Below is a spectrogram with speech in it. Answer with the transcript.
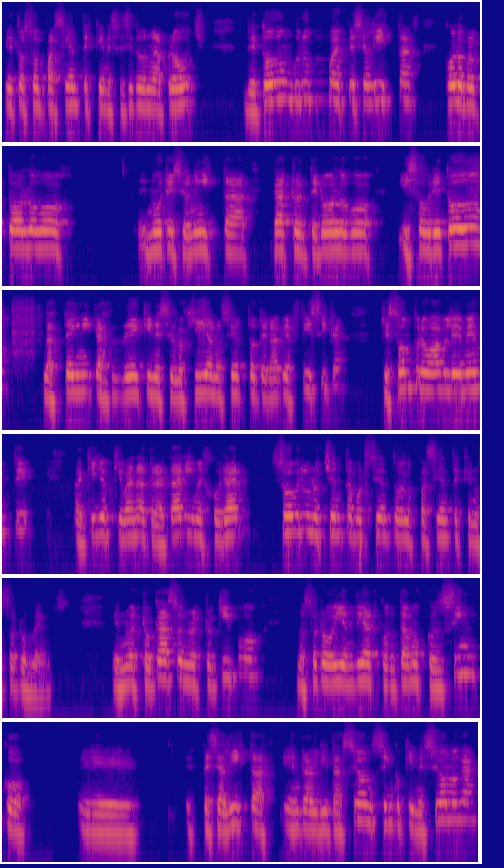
Estos son pacientes que necesitan un approach de todo un grupo de especialistas, coloproctólogos, nutricionistas, gastroenterólogos y sobre todo las técnicas de kinesiología, ¿no cierto?, terapia física, que son probablemente aquellos que van a tratar y mejorar sobre un 80% de los pacientes que nosotros vemos. En nuestro caso, en nuestro equipo, nosotros hoy en día contamos con cinco eh, especialistas en rehabilitación, cinco kinesiólogas,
